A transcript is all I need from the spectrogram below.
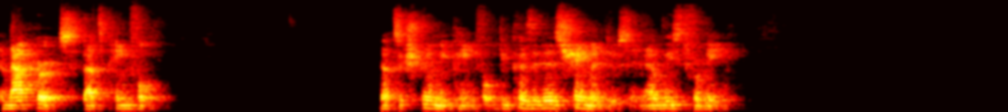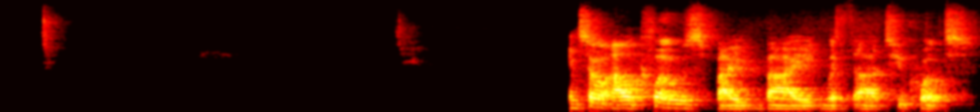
And that hurts. That's painful. That's extremely painful because it is shame inducing, at least for me. And so I'll close by, by with uh, two quotes.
